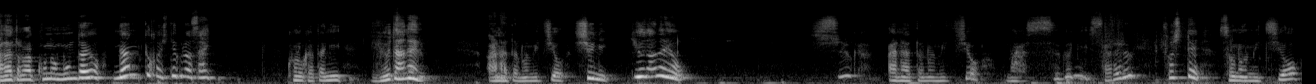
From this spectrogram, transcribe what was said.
あなたがこの問題を何とかしてください。この方に委ねる。あなたの道を主に委ねよう。主があなたの道をまっすぐにされる。そしてその道を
